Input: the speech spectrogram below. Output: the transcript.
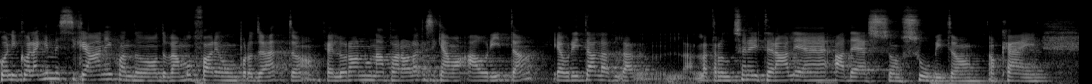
con i colleghi messicani quando dovevamo fare un progetto, che loro hanno una parola che si chiama aurita, e aurita la, la, la, la traduzione letterale è adesso, subito, ok?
